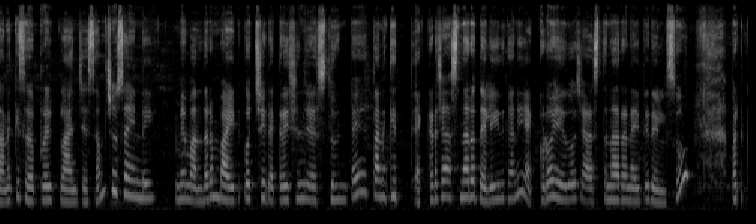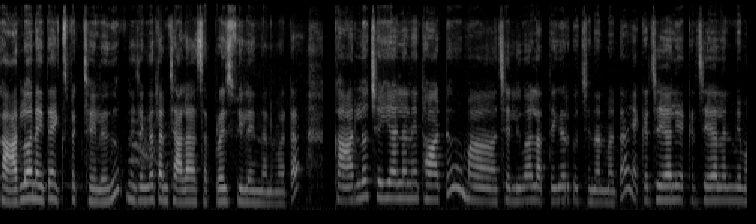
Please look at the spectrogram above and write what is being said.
తనకి సర్ప్రైజ్ ప్లాన్ చేసాం చూసేయండి. మేమందరం బయటకు వచ్చి డెకరేషన్ చేస్తుంటే తనకి ఎక్కడ చేస్తున్నారో తెలియదు కానీ ఎక్కడో ఏదో చేస్తున్నారని అయితే తెలుసు. బట్ కార్లోనైతే ఎక్స్పెక్ట్ చేయలేదు. నిజంగా తను చాలా సర్ప్రైజ్ ఫీల్ అయిందనమాట. కార్లో చేయాలనే థాట్ మా చెల్లి వాళ్ళ అత్తయ్య గారికి వచ్చిందనమాట. ఎక్కడ చేయాలి ఎక్కడ చేయాలని మేము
